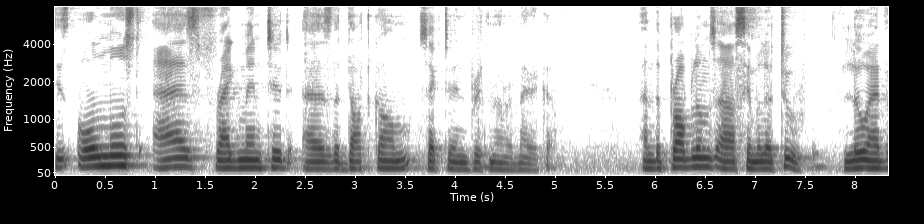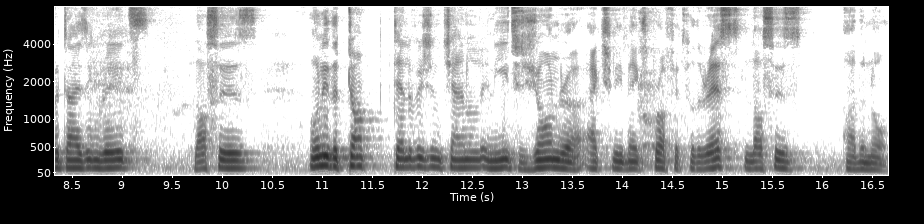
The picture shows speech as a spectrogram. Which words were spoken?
is almost as fragmented as the dot com sector in Britain or America. And the problems are similar too low advertising rates, losses. Only the top television channel in each genre actually makes profit. For the rest, losses are the norm.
